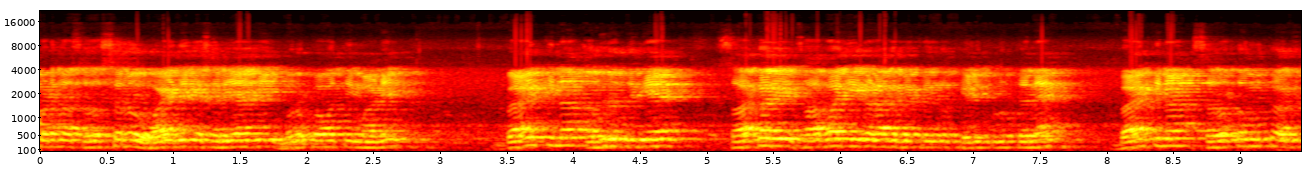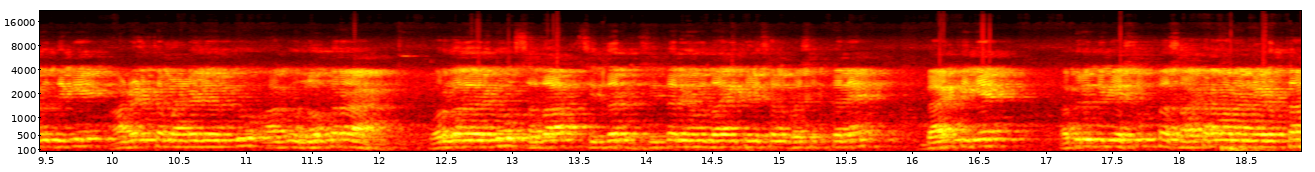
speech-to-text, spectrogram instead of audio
ಪಡೆದ ಸದಸ್ಯರು ವಾಯ್ದೆಗೆ ಸರಿಯಾಗಿ ಮರುಪಾವತಿ ಮಾಡಿ ಬ್ಯಾಂಕಿನ ಅಭಿವೃದ್ಧಿಗೆ ಸಹಕಾರಿ ಸಹಭಾಗಿಗಳಾಗಬೇಕೆಂದು ಕೇಳಿಕೊಳ್ಳುತ್ತೇನೆ. ಬ್ಯಾಂಕಿನ ಸರ್ವತೋಮುಖ ಅಭಿವೃದ್ಧಿಗೆ ಆಡಳಿತ ಮಂಡಳಿಯವರಿಗೂ ಹಾಗೂ ನೌಕರ ವರ್ಗದವರಿಗೂ ಸದಾ ಸಿದ್ಧ ಸಿದ್ಧರಿರುವುದಾಗಿ ತಿಳಿಸಲು ಬಯಸುತ್ತೇನೆ. ಬ್ಯಾಂಕಿಗೆ ಅಭಿವೃದ್ಧಿಗೆ ಸೂಕ್ತ ಸಹಕಾರವನ್ನು ನೀಡುತ್ತಾ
